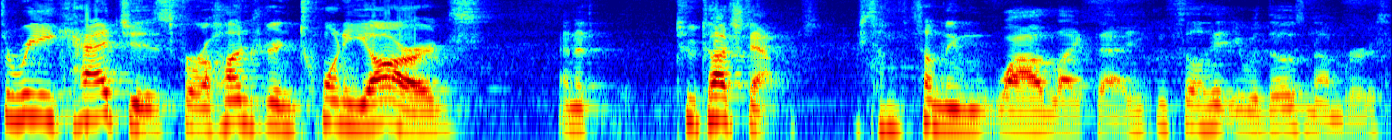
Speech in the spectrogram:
three catches for 120 yards and a, two touchdowns. Some, something wild like that. He can still hit you with those numbers.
